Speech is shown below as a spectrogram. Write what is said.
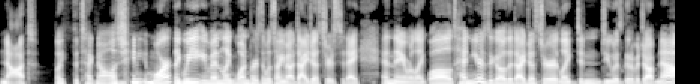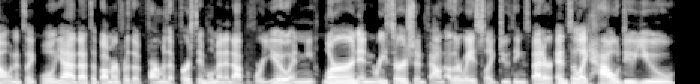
not like the technology anymore. Like we even like one person was talking about digesters today and they were like, "Well, 10 years ago the digester like didn't do as good of a job now." And it's like, "Well, yeah, that's a bummer for the farmer that first implemented that before you and you learned and researched and found other ways to like do things better." And so like how do you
